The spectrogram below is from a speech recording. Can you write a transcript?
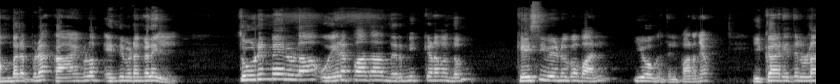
അമ്പലപ്പുഴ കായംകുളം എന്നിവിടങ്ങളിൽ തൂണിന്മേലുള്ള ഉയരപ്പാത നിർമ്മിക്കണമെന്നും കെ സി വേണുഗോപാൽ യോഗത്തിൽ പറഞ്ഞു. ഇക്കാര്യത്തിലുള്ള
